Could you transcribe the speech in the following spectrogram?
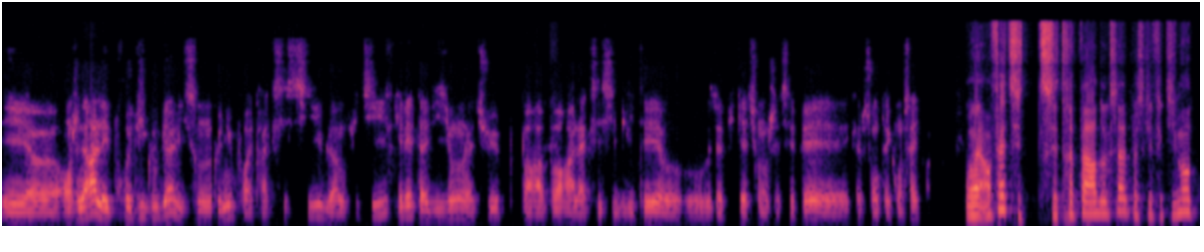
et en général, les produits Google, ils sont connus pour être accessibles, intuitifs. Quelle est ta vision là-dessus par rapport à l'accessibilité aux, aux, applications GCP et quels sont tes conseils Ouais, en fait, c'est très paradoxal parce qu'effectivement,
